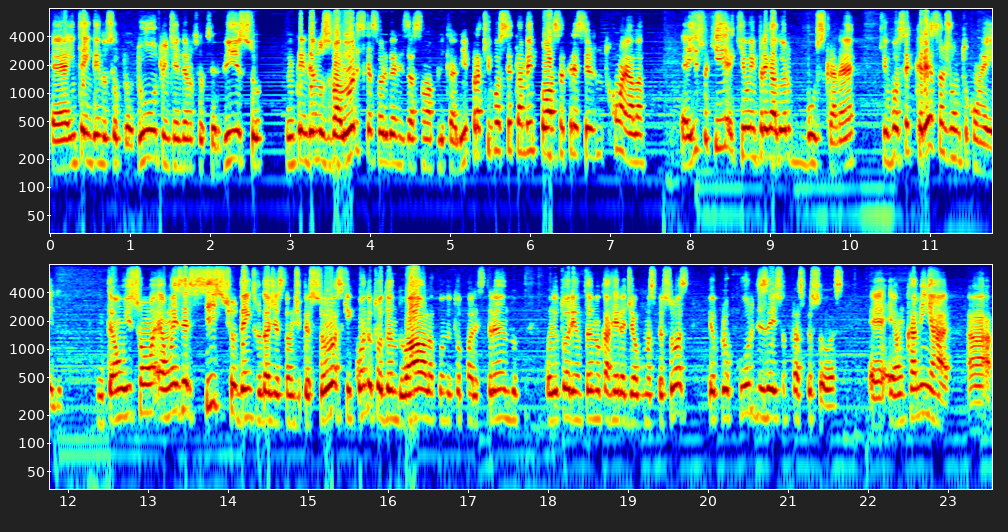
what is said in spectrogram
é, entendendo o seu produto, entendendo o seu serviço, entendendo os valores que essa organização aplica ali, para que você também possa crescer junto com ela. É isso que, que o empregador busca, né? Que você cresça junto com ele. Então, isso é um exercício dentro da gestão de pessoas, que quando eu estou dando aula, quando eu estou palestrando, quando eu estou orientando a carreira de algumas pessoas, eu procuro dizer isso para as pessoas. É, é, um caminhar. A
